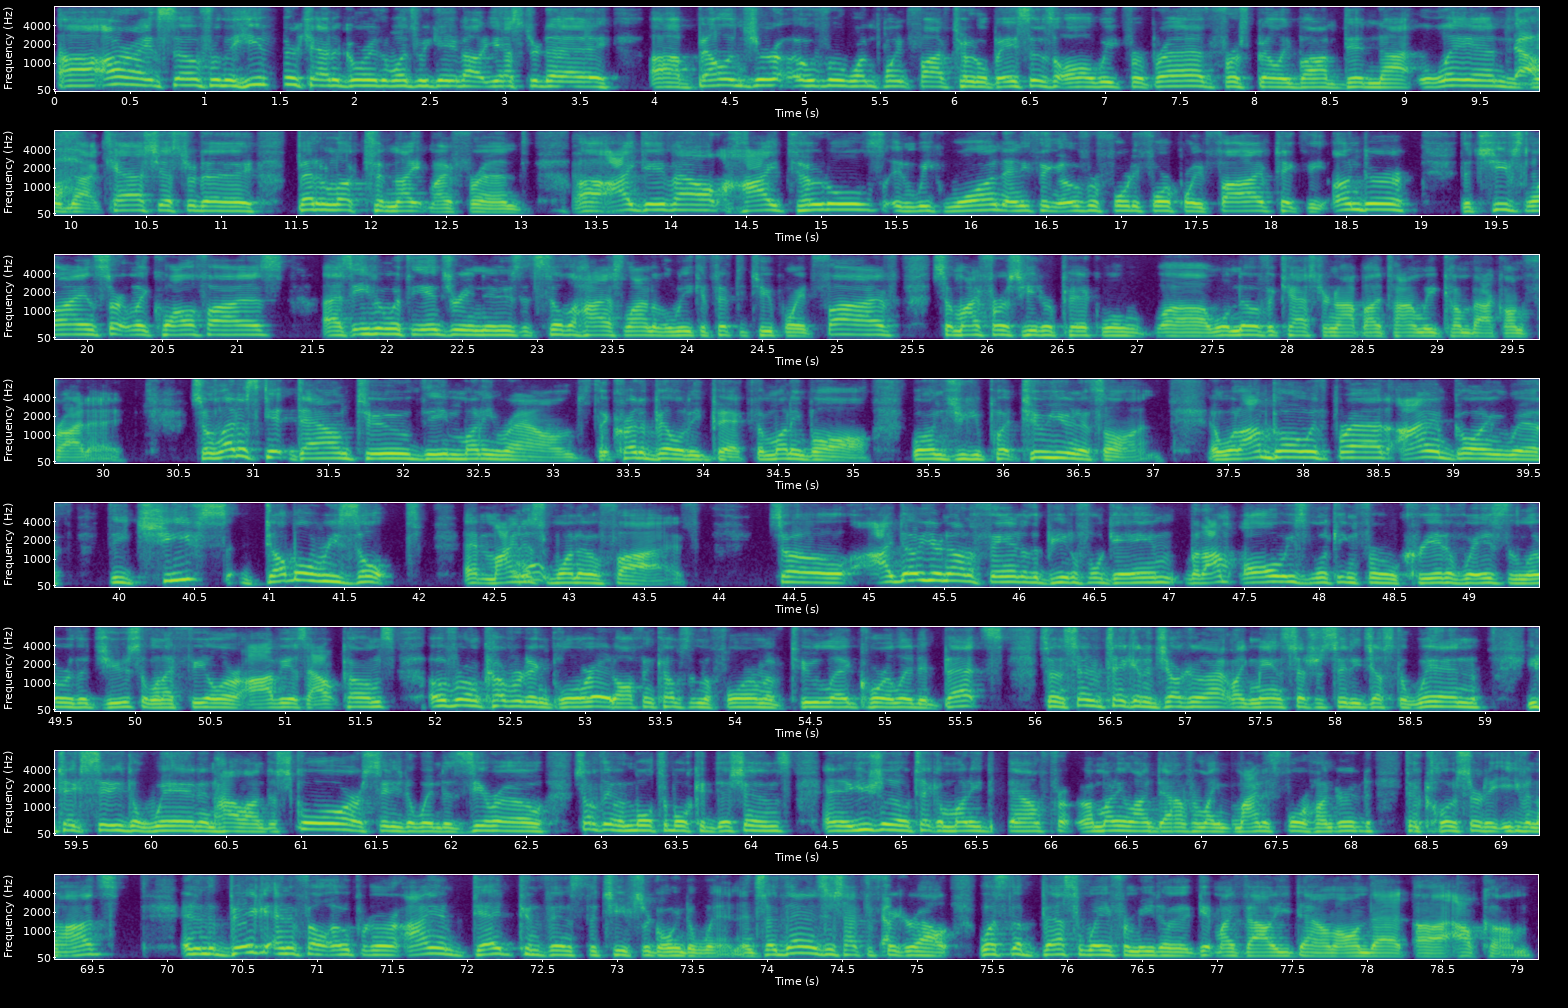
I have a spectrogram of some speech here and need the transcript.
Uh, all right. So for the heater category, the ones we gave out yesterday, uh, Bellinger over 1.5 total bases all week for Brad. First belly bomb did not land, oh. did not cash yesterday. Better luck tonight, my friend. Uh, I gave out high totals in week one. Anything over 44.5, take the under. The Chiefs Lions certainly qualifies as even with the injury news, it's still the highest line of the week at 52.5. So my first heater pick will uh, we'll know if it cast or not by the time we come back on Friday. So let us get down to the money round, the credibility pick, the money ball, ones you can put two units on. And what I'm going with, Brad, I am going with the Chiefs double result at minus oh. 105. So I know you're not a fan of the beautiful game, but I'm always looking for creative ways to lower the juice. And when I feel are obvious outcomes, over on Covered in Glory, it often comes in the form of two leg correlated bets. So instead of taking a juggernaut like Manchester City just to win, you take City to win and Haaland to score, or City to win to zero, something with multiple conditions. And it usually will take a money down from a money line down from like minus 400 to closer to even odds. And in the big NFL opener, I am dead convinced the Chiefs are going to win. And so then then just have to yep. figure out what's the best way for me to get my value down on that uh, outcome.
